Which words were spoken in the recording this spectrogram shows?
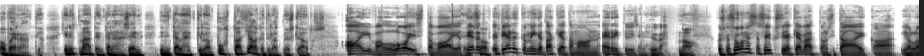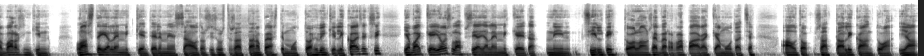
operaatio. Ja nyt mä teen tänään sen, niin tällä hetkellä on puhtaat jalkatilat myöskin autossa. Aivan loistavaa. Ja tiedät, tiedätkö, minkä takia tämä on erityisen hyvä? No. Koska Suomessa syksy ja kevät on sitä aikaa, jolloin varsinkin lasten ja lemmikkien telmiessä auton sisusta saattaa nopeasti muuttua hyvinkin likaiseksi. Ja vaikka ei olisi lapsia ja lemmikkeitä, niin silti tuolla on sen verran rapaa ja kaikkea muuta, että se auto saattaa likaantua. Ja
